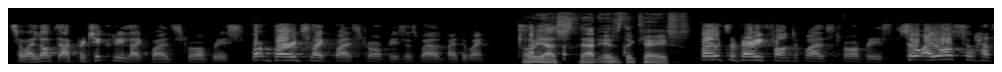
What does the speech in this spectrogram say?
So I love that. I particularly like wild strawberries. But birds like wild strawberries as well, by the way. oh yes, that is the case. Birds are very fond of wild strawberries. So I also have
